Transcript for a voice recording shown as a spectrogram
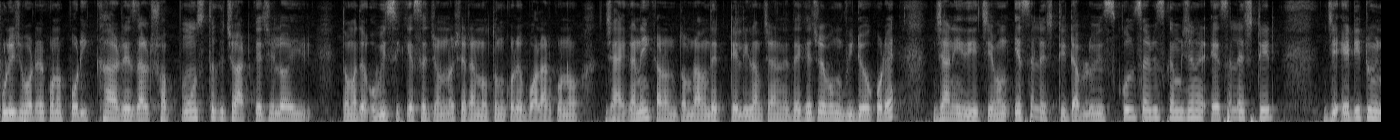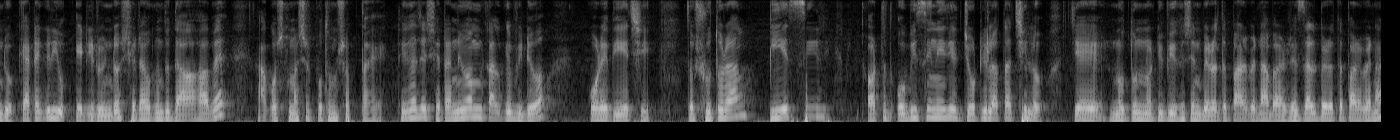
পুলিশ বোর্ডের কোনো পরীক্ষা রেজাল্ট সমস্ত কিছু আটকে ছিল এই তোমাদের ওবিসি কেসের জন্য, সেটা নতুন করে বলার কোনো জায়গা নেই, কারণ তোমরা আমাদের টেলিগ্রাম চ্যানেলে দেখেছ এবং ভিডিও করে জানিয়ে দিয়েছি। এবং S L SLST W school service কমিশনের এস এল এসএলএসটির যে edit window category edit window সেটাও কিন্তু দেওয়া হবে আগস্ট মাসের প্রথম সপ্তাহে, ঠিক আছে? সেটা নিয়েও আমি কালকে ভিডিও করে দিয়েছি। তো সুতরাং পিএসসির অর্থাৎ ওবিসি নিয়ে যে জটিলতা ছিল যে নতুন নোটিফিকেশান বেরোতে পারবে না বা রেজাল্ট বেরোতে পারবে না,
